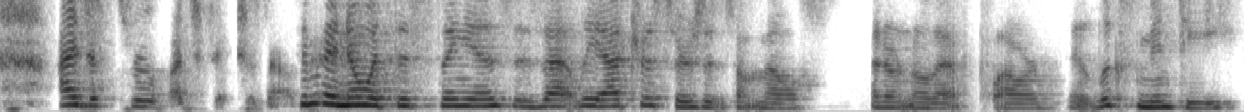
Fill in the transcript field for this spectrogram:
I just threw a bunch of pictures out. Does anybody know what this thing is? Is that Liatris or is it something else? I don't know that flower. It looks minty.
